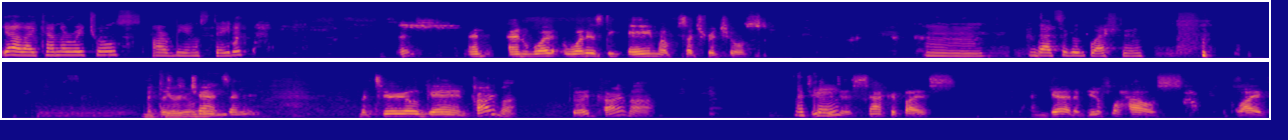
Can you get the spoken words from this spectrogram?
yeah, like kind of rituals are being stated. And and what what is the aim of such rituals? Mm, that's a good question. Material chance gain? and material gain, karma, good karma. Okay. do this sacrifice and get a beautiful house, wife,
